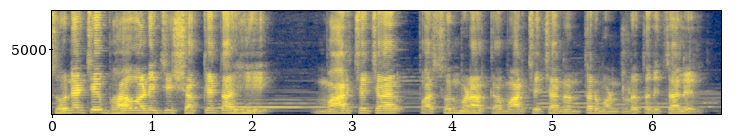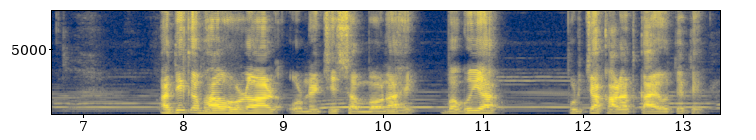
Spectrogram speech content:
सोन्याचे भाव वाढीची शक्यता ही मार्चच्या पासून म्हणा का मार्चच्या नंतर म्हटलं तरी चालेल. अधिक भाव वाढ होण्याची संभावना आहे. बघूया पुढच्या काळात काय होते ते.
